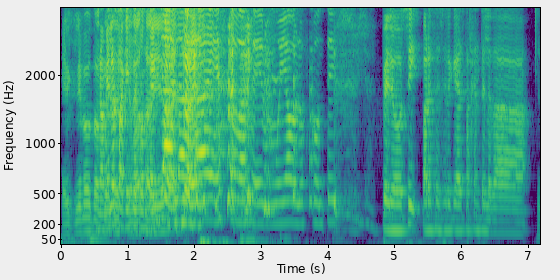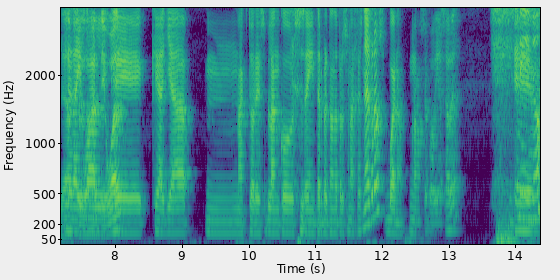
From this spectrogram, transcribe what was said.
el No me lo saquéis de contexto, Ya, esto la es- verdad, esto va a ser muy out of context. Pero sí, parece ser que a esta gente le da, Le le da igual. Que, que haya mm, actores blancos eh, interpretando personajes negros. Bueno, no se podía saber. Sí, Eh, ¿no?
